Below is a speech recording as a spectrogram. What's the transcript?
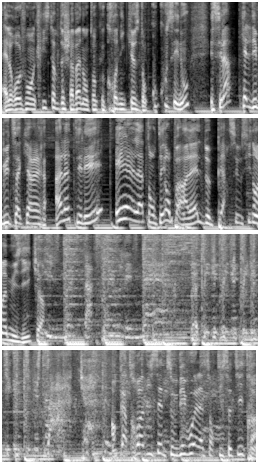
elle rejoint Christophe de Chavannes en tant que chroniqueuse dans Coucou c'est nous. Et c'est là qu'elle débute sa carrière à la télé. Et elle a tenté en parallèle de percer aussi dans la musique. Il me tape sur les nerfs. 97, souvenez-vous, elle a sorti ce titre.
